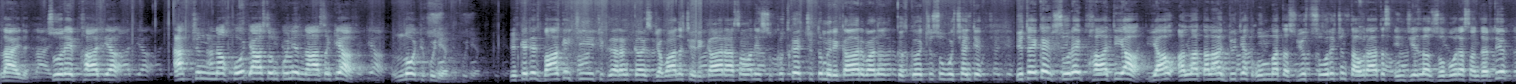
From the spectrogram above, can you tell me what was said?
لاینہٕ سورے فاتحہ۔ اَتھ چھُنہٕ نہ ہوٚٹۍ آسان کُنہِ نہ آسان کیٛاہ لوٚٹھ کُنہِ یت کٹ باقی چیز کران کس جوانس رکار آسان ون سہ کت کت تم رکار ون کت کت سہ وچان تہ۔ کن سورہ فاتحہ یاو اللہ تعالیٰ دیت یت امتس یت سورہ چھ توراتس، انجیلس، زبورس اندر تہ،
